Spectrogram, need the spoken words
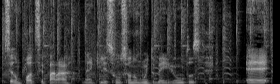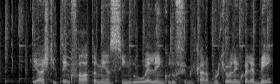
você não pode separar, né? Que eles funcionam muito bem juntos. É, e eu acho que tem que falar também, assim, do elenco do filme, cara, porque o elenco ele é bem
